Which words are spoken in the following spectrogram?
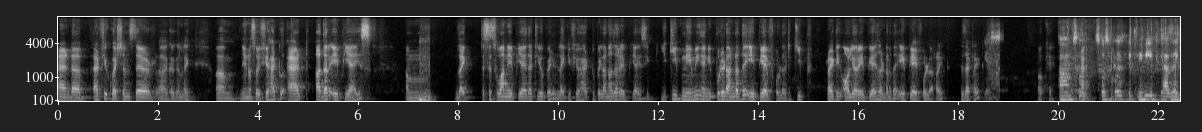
And uh, I had a few questions there uh, gagan like um, you know so if you had to add other apis um, like this is one api that you build. Like if you had to build another apis you, you keep naming and you put it under the api folder. You keep writing all your apis under the api folder right? Is that right? Yes. Okay. Um so so suppose like maybe if you have like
